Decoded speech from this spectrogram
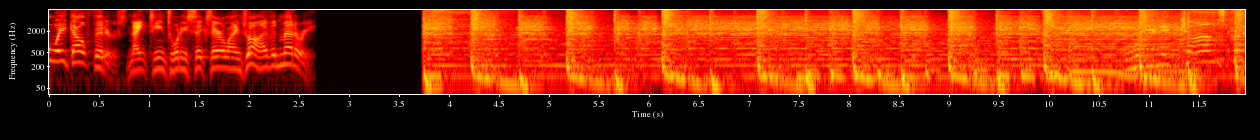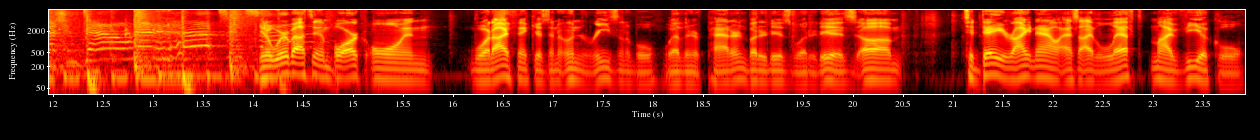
Wake Outfitters, 1926 Airline Drive in Metairie. You know, we're about to embark on what I think is an unreasonable weather pattern, but it is what it is. Um, today, right now, as I left my vehicle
